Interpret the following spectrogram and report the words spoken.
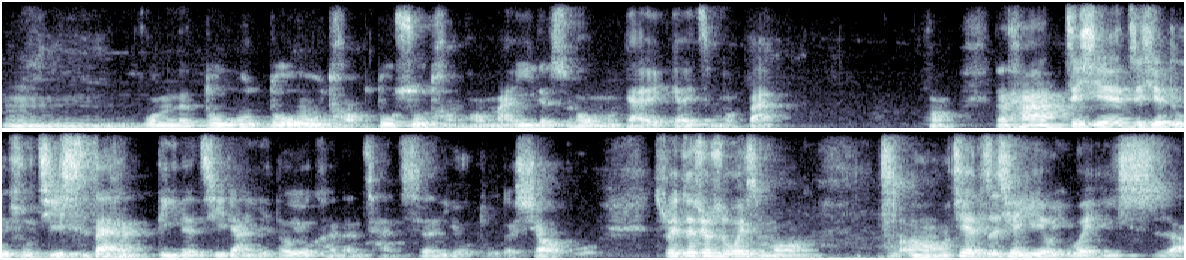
嗯，我们的毒毒物桶、毒素桶哦，满溢的时候，我们该该怎么办？哦，那它这些这些毒素，即使在很低的剂量，也都有可能产生有毒的效果，所以这就是为什么，哦，我记得之前也有一位医师啊，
